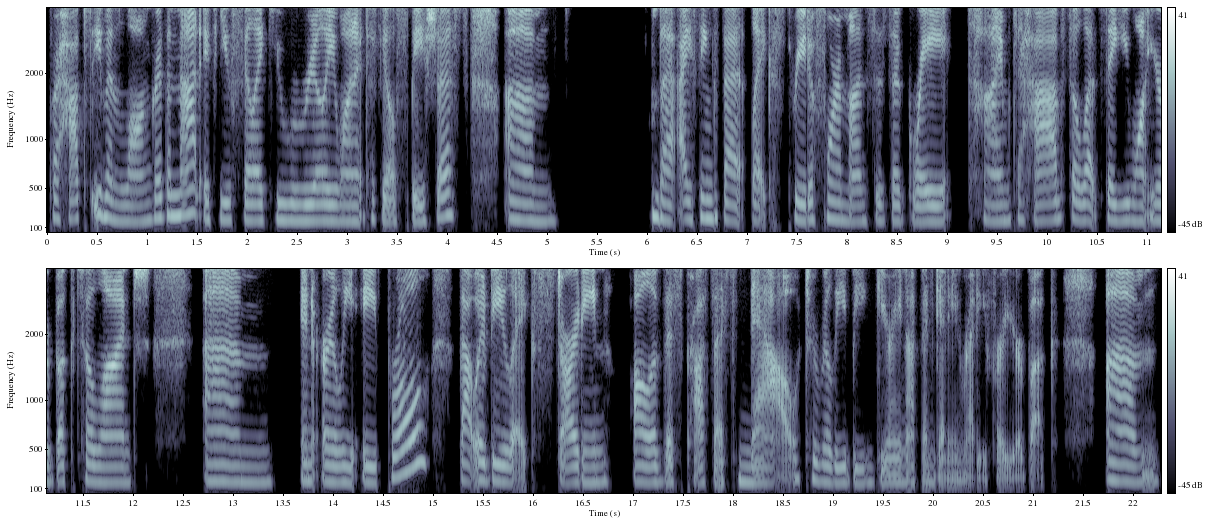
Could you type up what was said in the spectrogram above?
perhaps even longer than that if you feel like you really want it to feel spacious. Um, but I think that like three to four months is a great time to have. So let's say you want your book to launch um, in early April. That would be like starting all of this process now to really be gearing up and getting ready for your book. Um,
